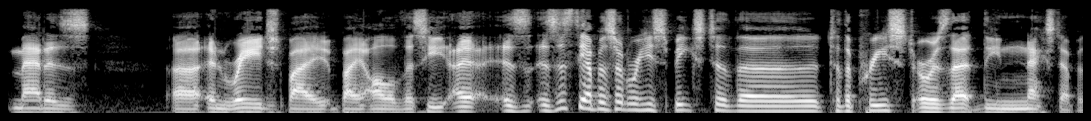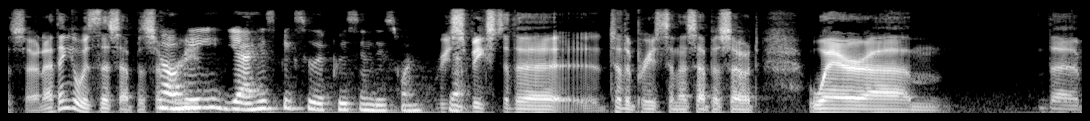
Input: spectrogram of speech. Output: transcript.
Matt is uh, enraged by by all of this. He uh, is is this the episode where he speaks to the to the priest, or is that the next episode? I think it was this episode. No, where he yeah he speaks to the priest in this one. he Yeah. speaks to the to the priest in this episode, where um, the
